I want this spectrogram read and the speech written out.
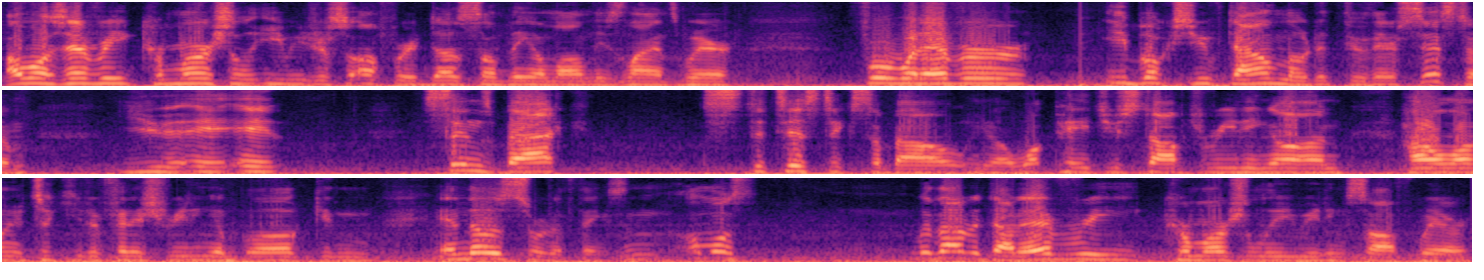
Almost every commercial e-reader software does something along these lines, where for whatever ebooks you've downloaded through their system, you it, it sends back statistics about you know what page you stopped reading on, how long it took you to finish reading a book, and and those sort of things. And almost without a doubt, every commercial e-reading software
